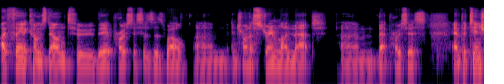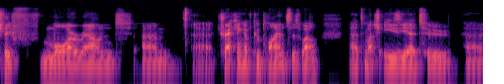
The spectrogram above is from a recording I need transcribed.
I think it comes down to their processes as well, um, and trying to streamline that um, that process, and potentially f- more around um, uh, tracking of compliance as well. Uh, it's much easier to uh,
